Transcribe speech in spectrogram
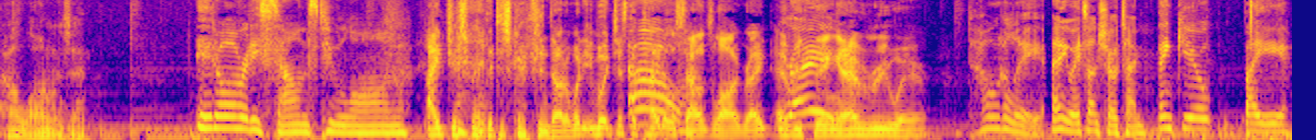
How long is it? It already sounds too long. I just read the description, Donna. What, do you, what just the title Oh. sounds long, right? Everything, Right. everywhere. Totally. Anyway, it's on Showtime. Thank you. Bye.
